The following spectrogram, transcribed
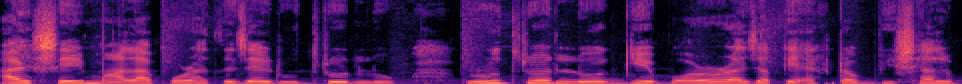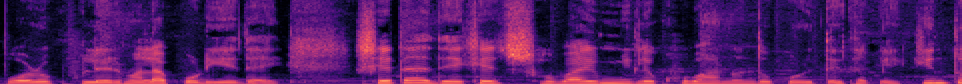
আর সেই মালা পরাতে যায় রুদ্রর লোক। রুদ্রর লোক গিয়ে বড় রাজাকে একটা বিশাল বড় ফুলের মালা পরিয়ে দেয়। সেটা দেখে সবাই মিলে খুব আনন্দ করতে থাকে। কিন্তু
